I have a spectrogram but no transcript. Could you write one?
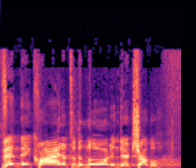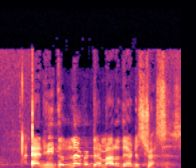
Then they cried unto the Lord in their trouble, and he delivered them out of their distresses.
